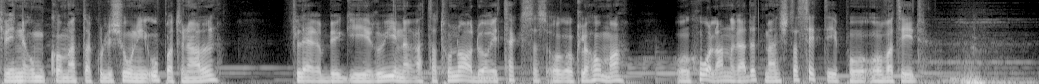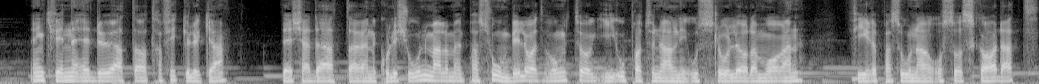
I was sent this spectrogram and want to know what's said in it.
Kvinne omkom etter kollisjon i Operatunnelen. Flere bygg i ruiner etter tornadoer i Texas og Oklahoma. Og Haaland reddet Manchester City på overtid. En kvinne er død etter trafikkulykke. Det skjedde etter en kollisjon mellom en personbil og et vogntog i Operatunnelen i Oslo lørdag morgen. Fire personer er også skadet.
